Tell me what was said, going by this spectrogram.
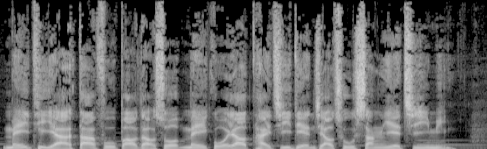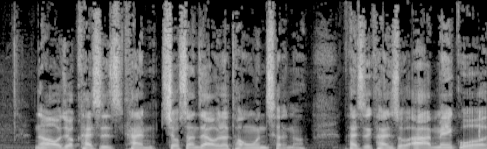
媒体啊，大幅报道说美国要台积电交出商业机密。然后我就开始看，就算在我的同温层哦，开始看说啊，美国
